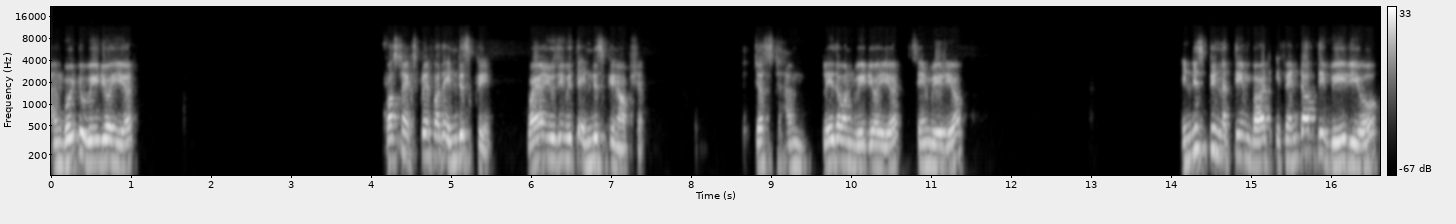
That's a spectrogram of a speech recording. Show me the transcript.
I'm going to video here. First, I explain for the end screen. Why I'm using with the end screen option. Just I'm play the one video here, same video. This screen, nothing but if end of the video,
